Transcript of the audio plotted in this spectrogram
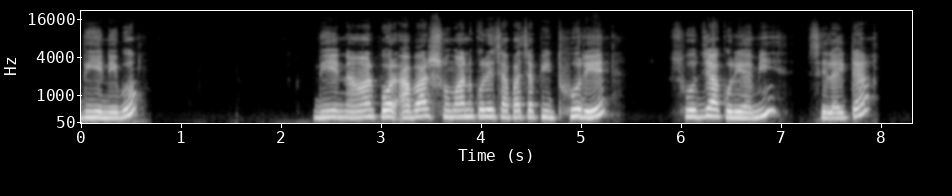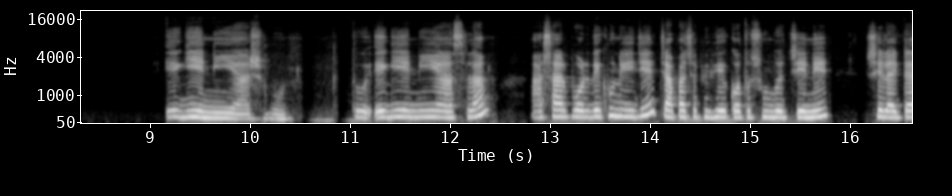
দিয়ে নেব। দিয়ে নেওয়ার পর আবার সমান করে চাপাচাপি ধরে সোজা করে আমি সেলাইটা এগিয়ে নিয়ে আসব। তো এগিয়ে নিয়ে আসলাম। আসার পর দেখুন এই যে চাপাচাপি হয়ে কত সুন্দর চেনে সেলাইটা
